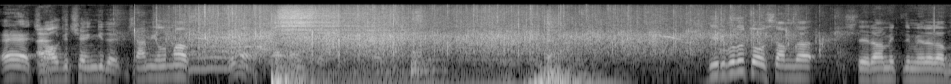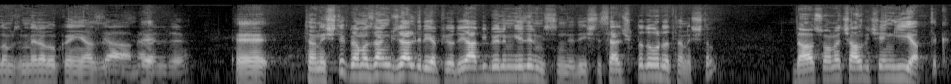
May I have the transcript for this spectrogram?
Evet, çalgı çengi de. Cem Yılmaz. Değil mi? Bir bulut olsam da işte rahmetli Meral ablamızın, Meral Okay'ın yazdığı. Ya Meval'de. e, tanıştık. Ramazan Güzeldir yapıyordu. Ya bir bölüm gelir misin dedi. İşte Selçuk'la da orada tanıştım. Daha sonra çalgı çengiyi yaptık.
